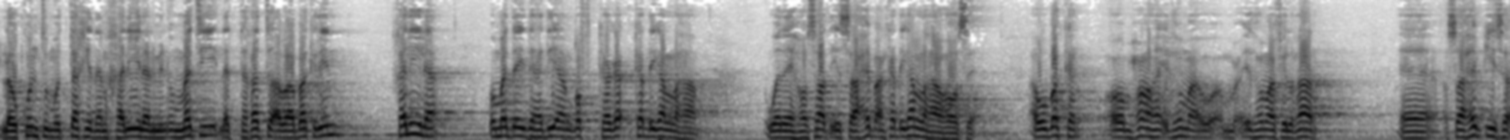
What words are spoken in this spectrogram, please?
low kuntu mutakhidan khaliila min ummatii latakhadtu abaa bakrin khaliila. Ummadayda haddii aan qof ka dhigan lahaa waday hoosaad iyo saaxib aan ka dhigan lahaa hoose. Abu bakr oo mxuu aha idhumaa fi lgaar saaxiibkiisa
